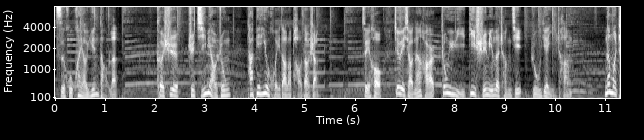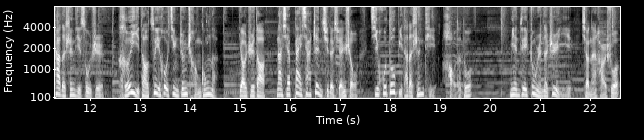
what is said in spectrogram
似乎快要晕倒了。可是只几秒钟，他便又回到了跑道上。最后，这位小男孩终于以第十名的成绩如愿以偿。那么差的身体素质，何以到最后竞争成功呢？要知道，那些败下阵去的选手几乎都比他的身体好得多。面对众人的质疑，小男孩说：“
